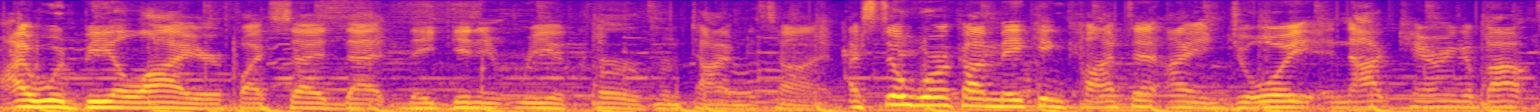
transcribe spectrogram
I would be a liar if I said that they didn't reoccur from time to time. I still work on making content I enjoy and not caring about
